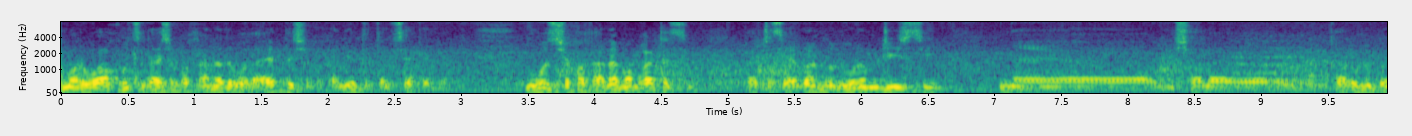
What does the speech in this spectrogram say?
امر واخو چې دا شفاخانه د ولایت د شفاخانې ته توسعه پیدا نو اوس شفاخانه به هم غټه شي ډاکټر صاحبان به نور هم ډېر شي ان شاء الله کارونه به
